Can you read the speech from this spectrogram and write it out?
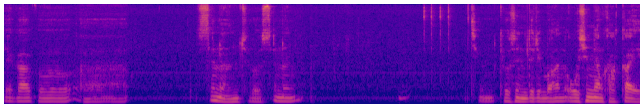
제가 그 어, 쓰는 주로 쓰는 지금 교수님들이 뭐 한 50명 가까이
